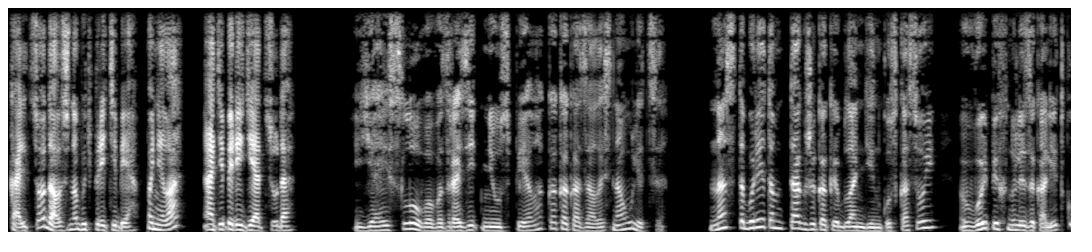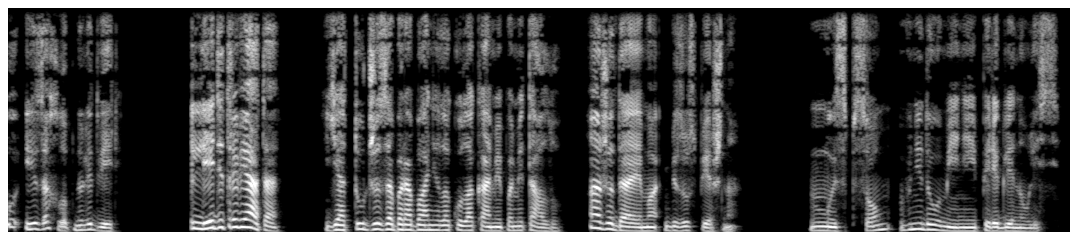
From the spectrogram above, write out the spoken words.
«Кольцо должно быть при тебе, поняла? А теперь иди отсюда!» Я и слова возразить не успела, как оказалась на улице. Нас с табуретом, так же, как и блондинку с косой, выпихнули за калитку и захлопнули дверь. «Леди Травиата!» Я тут же забарабанила кулаками по металлу. Ожидаемо, безуспешно. Мы с псом в недоумении переглянулись.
